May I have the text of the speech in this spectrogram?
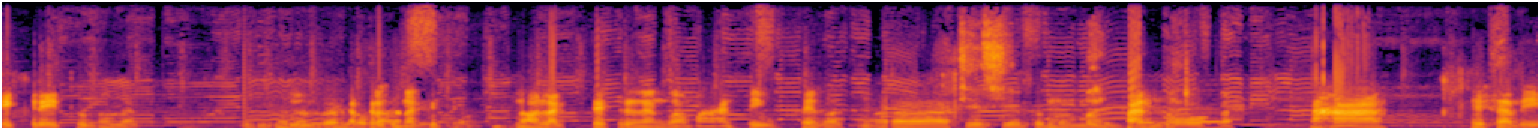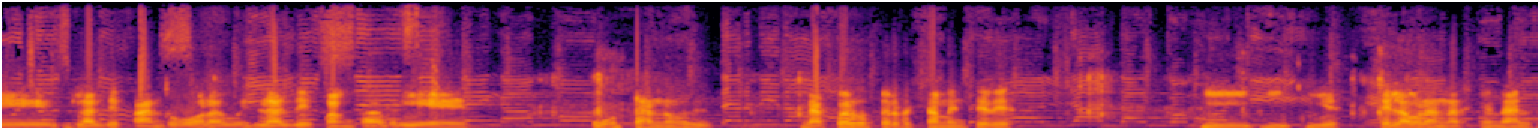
secretos, ¿no? La, la, persona que no, la que está estrenando amante, un pedo así. Ah, sí, es cierto. Con. Pandora. Ajá. Esa de las de Pandora, güey. Las de Juan Gabriel. Puta, ¿no? Me acuerdo perfectamente de eso. Y, y, y de la hora nacional.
